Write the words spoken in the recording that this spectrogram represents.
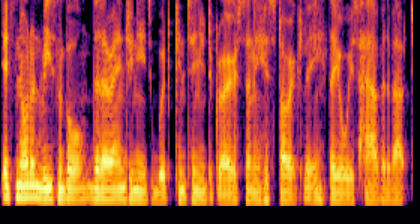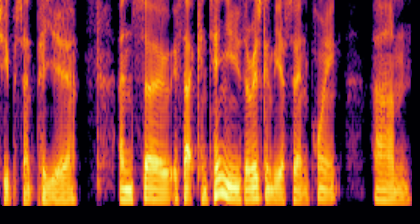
it's not unreasonable that our energy needs would continue to grow. Certainly historically, they always have at about 2% per year. And so if that continues, there is going to be a certain point um,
